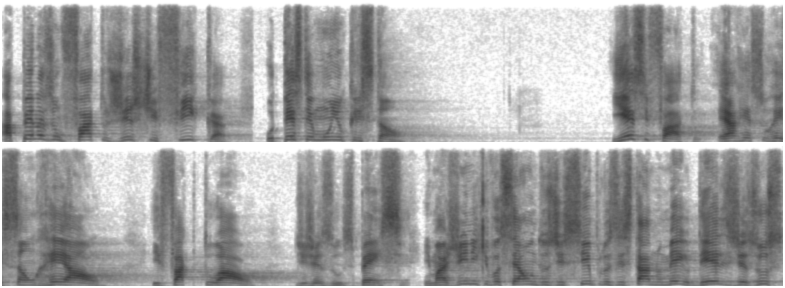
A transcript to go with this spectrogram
Apenas um fato justifica o testemunho cristão. E esse fato é a ressurreição real e factual de Jesus. Pense, imagine que você é um dos discípulos, está no meio deles, Jesus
